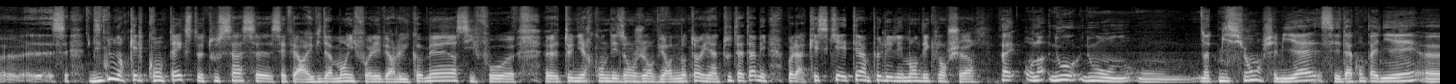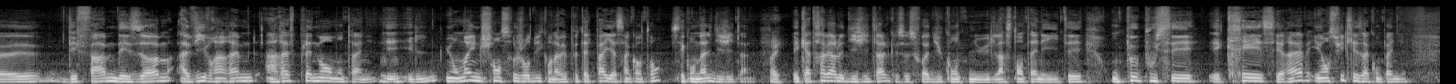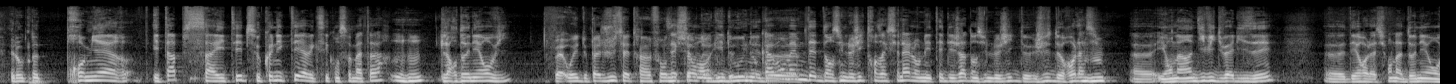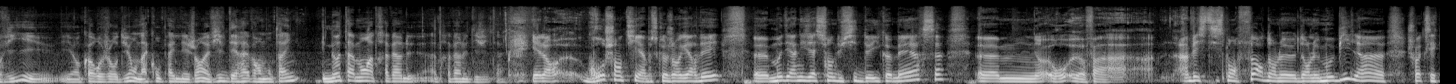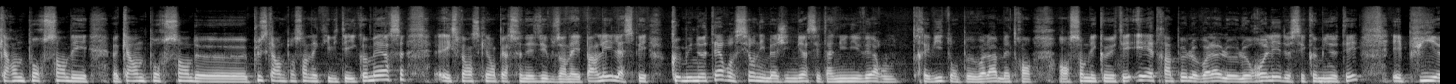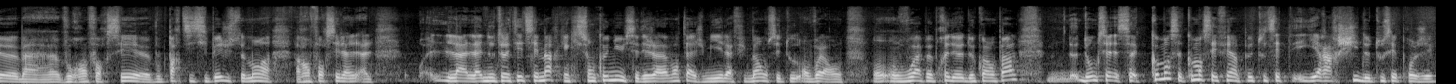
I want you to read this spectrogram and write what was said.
dites-nous dans quel contexte tout ça s'est fait. Alors, évidemment, il faut aller vers le e-commerce, il faut euh, tenir compte des enjeux environnementaux, il y a un tout à tas. Mais voilà, qu'est-ce qui a été un peu l'élément déclencheur? On a, Nous, nous on, notre mission chez Millet, c'est d'accompagner euh, des femmes, des hommes à vivre un rêve, un rêve pleinement en montagne. Mhm. et, on a une chance aujourd'hui qu'on n'avait peut-être pas il y a 50 ans, c'est qu'on a le digital. Et qu'à travers le digital, que ce soit du contenu, de l'instantanéité, on peut pousser et créer ses rêves et ensuite les accompagner. Et donc notre première étape, ça a été de se connecter avec ces consommateurs, mhm. de leur donner envie. Bah oui, de pas juste être un fournisseur de doudounes. donc avant même d'être dans une logique transactionnelle, on était déjà dans une logique de juste de relation. Mhm. Euh, et on a individualisé euh, des relations, on a donné envie et, encore aujourd'hui on accompagne les gens à vivre des rêves en montagne notamment à travers le, digital. Et alors euh, gros chantier hein, parce que je regardais euh, modernisation du site de e-commerce, enfin investissement fort dans le dans le mobile. Hein, je crois que c'est 40% des 40% de plus 40% de l'activité e-commerce, expérience client personnalisée, vous en avez parlé, l'aspect communautaire aussi. On imagine bien c'est un univers où très vite on peut voilà mettre en, ensemble les communautés et être un peu le voilà le relais de ces communautés. Et puis euh, ben, vous renforcez, euh, vous participez justement à, renforcer la, notoriété de ces marques hein, qui sont connues. C'est déjà l'avantage. Millet, la Fuma, on voit à peu près de, quoi on parle. Donc, comment, s'est fait un peu toute cette hiérarchie de tous ces projets?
